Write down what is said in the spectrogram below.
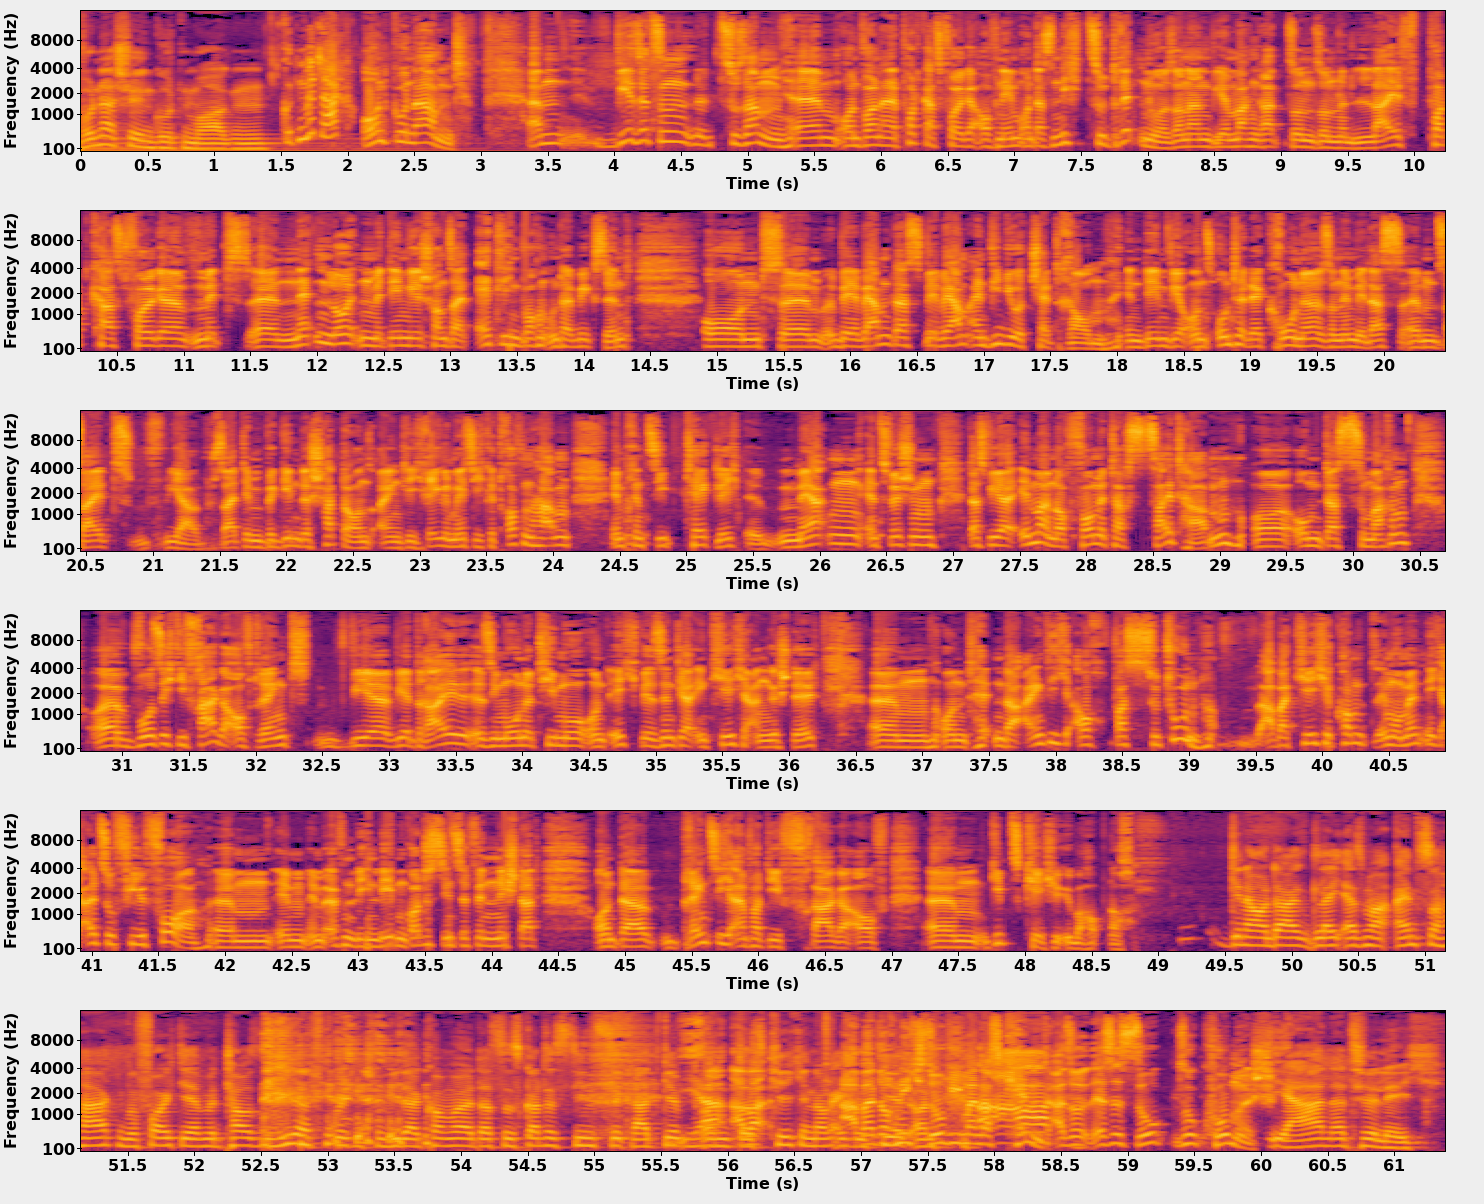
Einen wunderschönen guten Morgen. Guten Mittag. Und guten Abend. Ähm, wir sitzen zusammen ähm, und wollen eine Podcast-Folge aufnehmen und das nicht zu dritt nur, sondern wir machen gerade so, so, eine Live-Podcast-Folge mit äh, netten Leuten, mit denen wir schon seit etlichen Wochen unterwegs sind. Und ähm, wir, wir haben das, wir, wir haben einen Videochat-Raum, in dem wir uns unter der Krone, so nennen wir das, ähm, seit ja seit dem Beginn des Shutdowns eigentlich regelmäßig getroffen haben, im Prinzip täglich. Äh, merken inzwischen, dass wir immer noch vormittags Zeit haben. Äh, um das zu machen, äh, wo sich die Frage aufdrängt, wir, wir drei, Simone, Timo und ich, wir sind ja in Kirche angestellt ähm, und hätten da eigentlich auch was zu tun. Aber Kirche kommt im Moment nicht allzu viel vor. Ähm, im, Im öffentlichen Leben, Gottesdienste finden nicht statt. Und da drängt sich einfach die Frage auf, ähm, gibt es Kirche überhaupt noch? Genau, da gleich erstmal einzuhaken, bevor ich dir mit tausend Widersprüchen schon wieder komme, dass es Gottesdienste gerade gibt ja, und aber, dass Kirche noch existiert. Aber doch nicht so, wie man das ah, kennt. Also es ist so, so komisch. Ja, natürlich.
